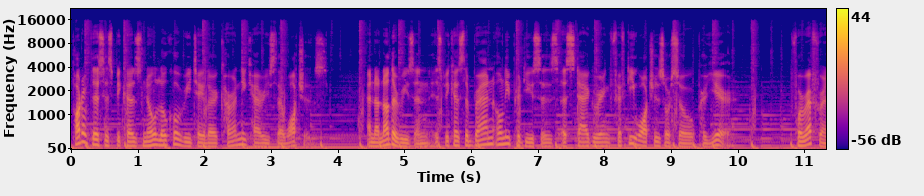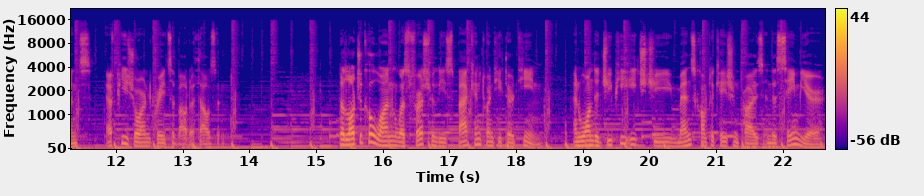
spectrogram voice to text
Part of this is because no local retailer currently carries their watches. And another reason is because the brand only produces a staggering 50 watches or so per year. For reference, FP Journe creates about a thousand. The Logical 1 was first released back in 2013 and won the GPHG Men's Complication Prize in the same year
